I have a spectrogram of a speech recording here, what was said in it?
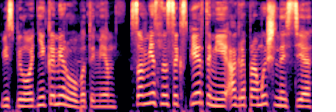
беспилотниками, роботами. Совместно с экспертами агропромышленности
